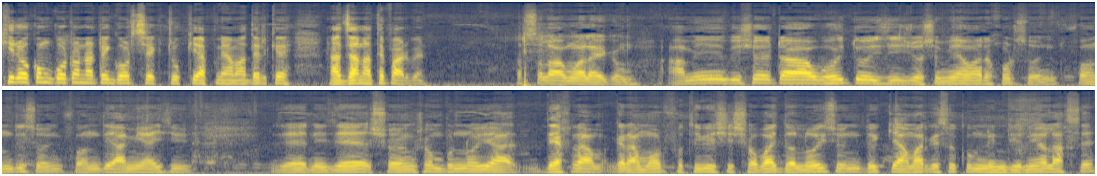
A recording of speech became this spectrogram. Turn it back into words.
কি রকম ঘটনাটি ঘটছে একটু কি আপনি আমাদেরকে জানাতে পারবেন? আসসালামু আলাইকুম। আমি বিষয়টা অবহিত হয়েছি, জসিমি আমার করছেন ফোন দিছেন ফোন দিয়ে আমি আইছি যে নিজে স্বয়ং সম্পূর্ণ ইয়া দেখলাম, গ্রামের প্রতিবেশী সবাই দল হয়েছেন দেখি আমার কিছু খুব নিন্দনীয় লাগছে।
